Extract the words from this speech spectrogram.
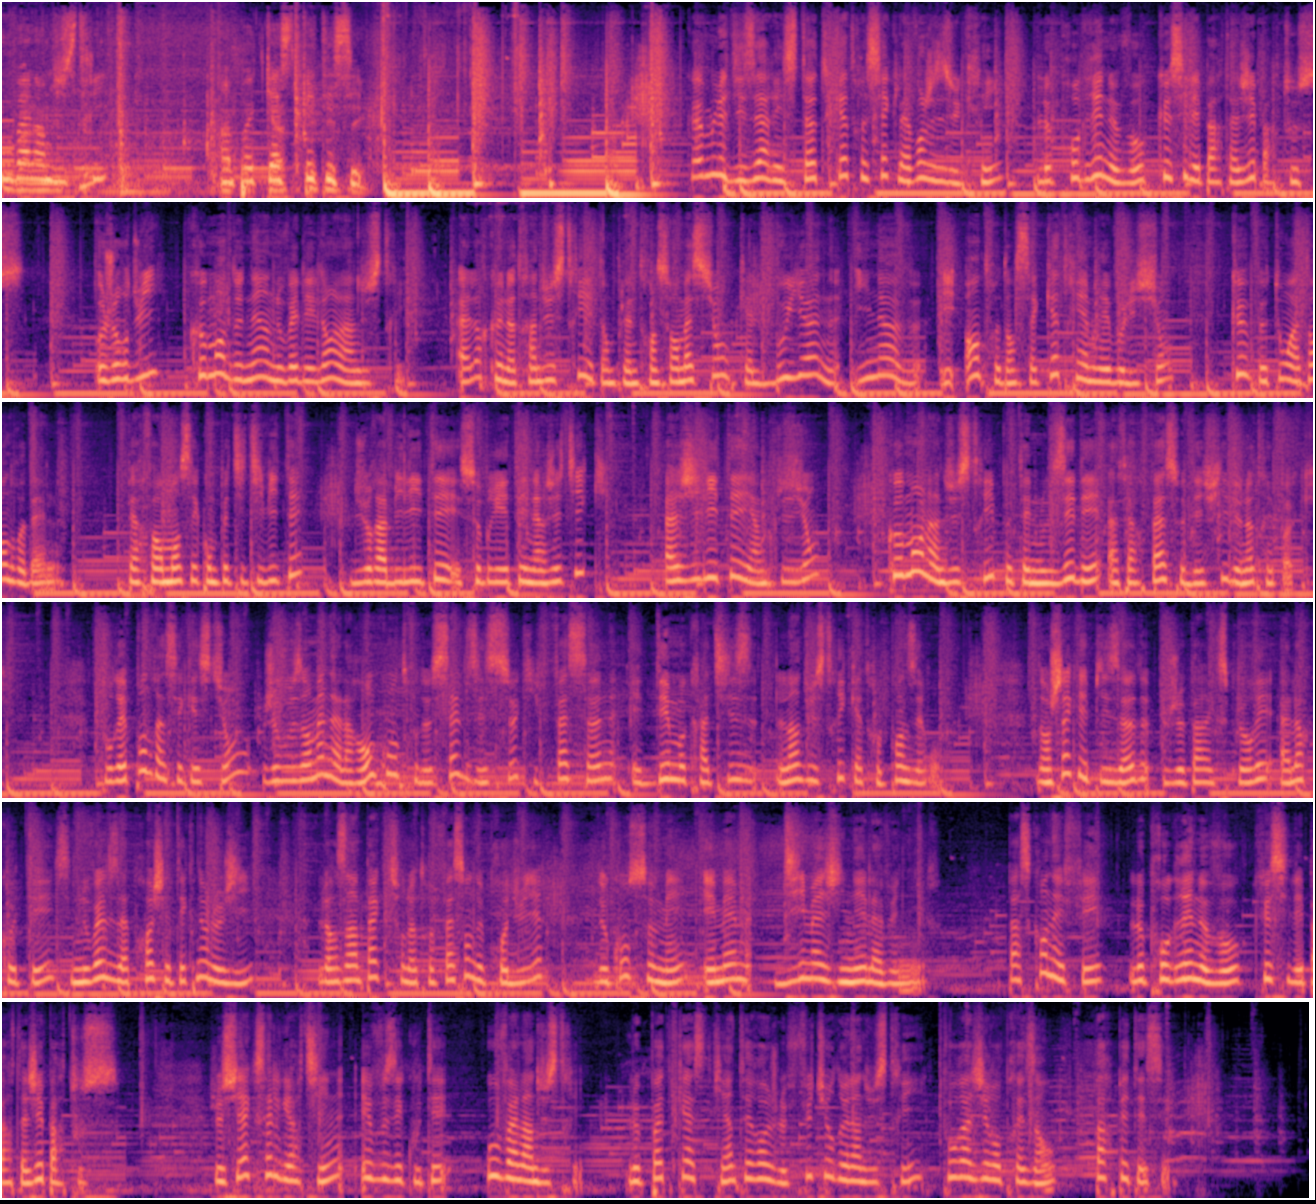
Où va l'industrie Un podcast PTC. Comme le disait Aristote quatre siècles avant Jésus-Christ, le progrès ne vaut que s'il est partagé par tous. Aujourd'hui, comment donner un nouvel élan à l'industrie? Alors que notre industrie est en pleine transformation, qu'elle bouillonne, innove et entre dans sa quatrième révolution, que peut-on attendre d'elle? Performance et compétitivité Durabilité et sobriété énergétique Agilité et inclusion Comment l'industrie peut-elle nous aider à faire face aux défis de notre époque? Pour répondre à ces questions, je vous emmène à la rencontre de celles et ceux qui façonnent et démocratisent l'industrie 4.0. Dans chaque épisode, je pars explorer à leur côté ces nouvelles approches et technologies, leurs impacts sur notre façon de produire, de consommer et même d'imaginer l'avenir. Parce qu'en effet, le progrès ne vaut que s'il est partagé par tous. Je suis Axel Gertin et vous écoutez Où va l'industrie? Le podcast qui interroge le futur de l'industrie pour agir au présent par PTC.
